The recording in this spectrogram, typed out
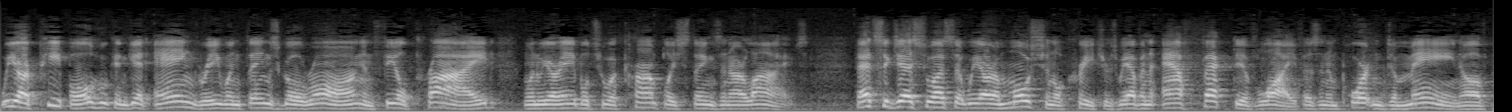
we are people who can get angry when things go wrong and feel pride when we are able to accomplish things in our lives. That suggests to us that we are emotional creatures. We have an affective life as an important domain of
